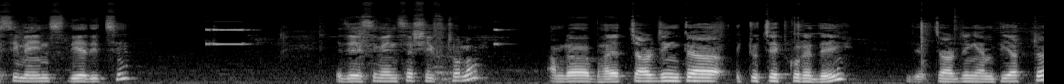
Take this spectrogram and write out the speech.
এসি মেইনস দিয়ে দিচ্ছি। এই যে এসি মেইনসে শিফট হলো। আমরা ভাইয়ের চার্জিংটা একটু চেক করে দেই, যে চার্জিং অ্যাম্পিয়ারটা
